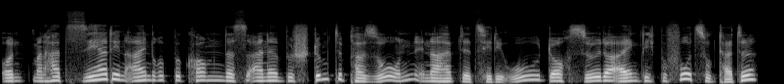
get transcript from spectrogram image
Und man hat sehr den Eindruck bekommen, dass eine bestimmte Person innerhalb der CDU doch Söder eigentlich bevorzugt hatte,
